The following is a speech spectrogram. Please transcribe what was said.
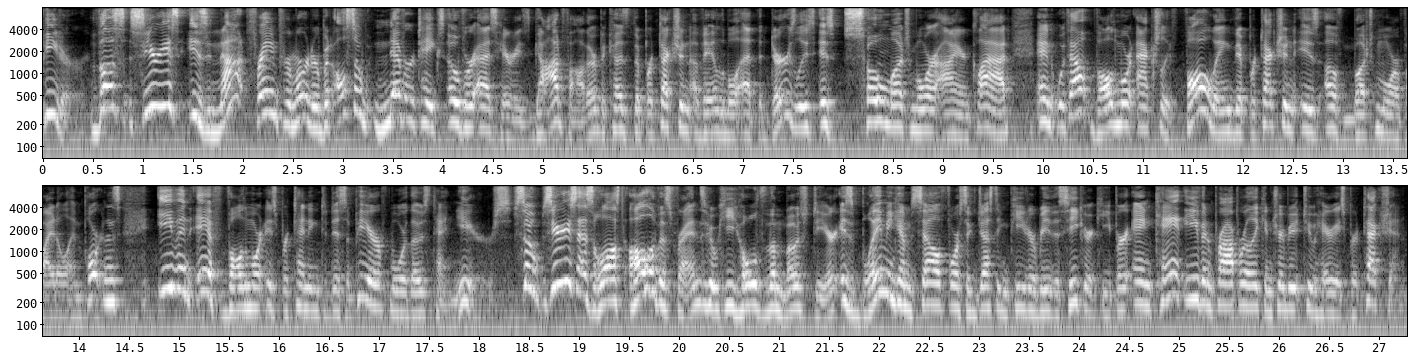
Peter. Thus, Sirius is not framed for murder, but also never takes over as Harry's godfather because the protection available at the Dursleys is so much more ironclad, and without Voldemort actually falling, the protection is of much more vital importance, even if Voldemort is pretending to disappear for those 10 years. So Sirius has lost all of his friends, who he holds the most dear, is blaming himself for suggesting Peter be the secret keeper, and can't even properly contribute to Harry's protection.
